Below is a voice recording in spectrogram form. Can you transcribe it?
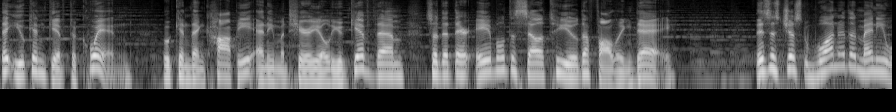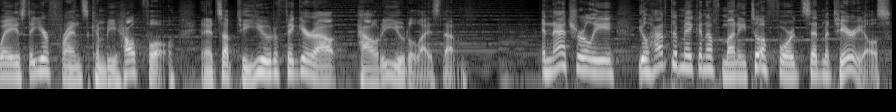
that you can give to Quinn, who can then copy any material you give them so that they're able to sell it to you the following day. This is just one of the many ways that your friends can be helpful, and it's up to you to figure out how to utilize them. And naturally, you'll have to make enough money to afford said materials,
